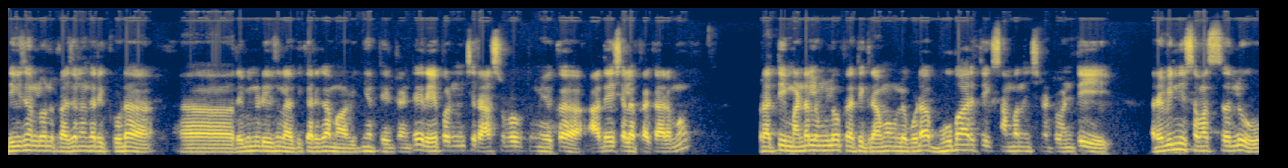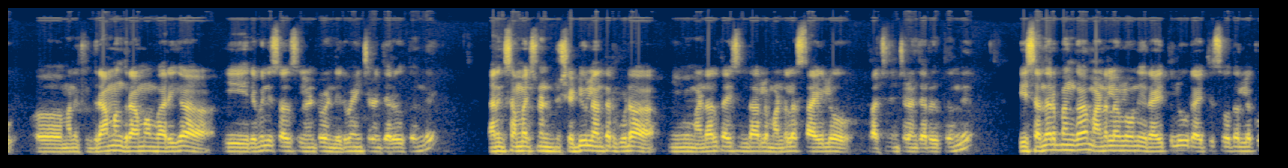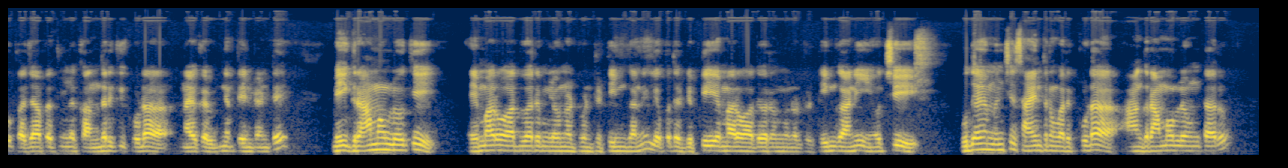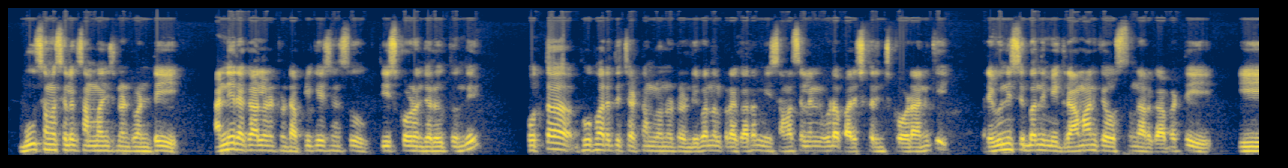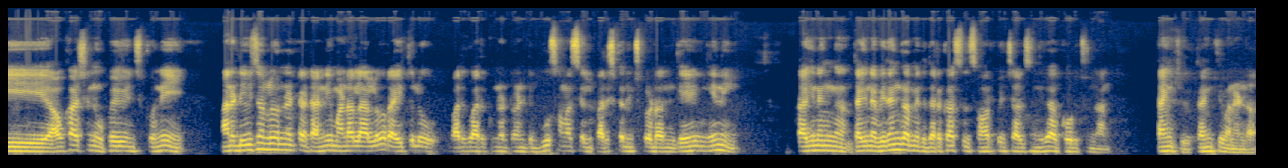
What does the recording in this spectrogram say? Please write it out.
డివిజన్లోని ప్రజలందరికీ కూడా రెవెన్యూ డివిజన్ల అధికారిగా మా విజ్ఞప్తి ఏంటంటే రేపటి నుంచి రాష్ట్ర ప్రభుత్వం యొక్క ఆదేశాల ప్రకారము ప్రతి మండలంలో ప్రతి గ్రామంలో కూడా భూభారతికి సంబంధించినటువంటి రెవెన్యూ సమస్యలు మనకి గ్రామం గ్రామం వారీగా ఈ రెవెన్యూ సదస్సులు అనేటువంటి నిర్వహించడం జరుగుతుంది. దానికి సంబంధించినటువంటి షెడ్యూల్ అంతా కూడా మేము మండల తహసీల్దారులు మండల స్థాయిలో ప్రచురించడం జరుగుతుంది. ఈ సందర్భంగా మండలంలోని రైతులు రైతు సోదరులకు ప్రజాప్రతినిధులకు అందరికీ కూడా నా యొక్క విజ్ఞప్తి ఏంటంటే మీ గ్రామంలోకి ఎంఆర్ఓ ఆధ్వర్యంలో ఉన్నటువంటి టీం కానీ లేకపోతే డిప్యూటీ ఎంఆర్ఓ ఆధ్వర్యంలో ఉన్నటువంటి టీం కానీ వచ్చి ఉదయం నుంచి సాయంత్రం వరకు కూడా ఆ గ్రామంలో ఉంటారు. భూ సమస్యలకు సంబంధించినటువంటి అన్ని రకాలైనటువంటి అప్లికేషన్స్ తీసుకోవడం జరుగుతుంది. కొత్త భూభారతి చట్టంలో ఉన్నటువంటి నిబంధనల ప్రకారం మీ సమస్యలను కూడా పరిష్కరించుకోవడానికి రెవెన్యూ సిబ్బంది మీ గ్రామానికే వస్తున్నారు కాబట్టి ఈ అవకాశాన్ని ఉపయోగించుకొని మన డివిజన్లో ఉన్నటువంటి అన్ని మండలాల్లో రైతులు వారికి వారికి ఉన్నటువంటి భూ సమస్యలు పరిష్కరించుకోవడానికి తగిన తగిన విధంగా మీరు దరఖాస్తులు సమర్పించాల్సిందిగా కోరుచున్నాను. థ్యాంక్ యూ థ్యాంక్ యూ అనండి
